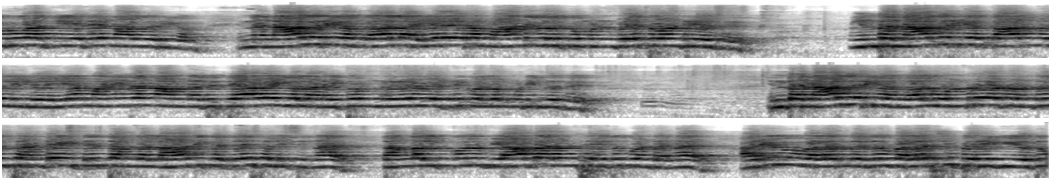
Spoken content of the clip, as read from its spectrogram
உருவாக்கியதே நாகரிகம். இந்த நாகரிகங்கள் ஐயாயிரம் ஆண்டுகளுக்கு முன்பே தோன்றியது. இந்த நாகரிக காலங்களிலேயே மனிதன் அவனது தேவைகள் அனைத்தும் நிறைவேற்றிக் கொள்ள முடிந்தது. இந்த நாகரிகங்கள் ஒன்றோடொன்று சண்டையிட்டு தங்கள் ஆதிக்கத்தை செலுத்தினர். தங்களுக்குள் வியாபாரம் செய்து கொண்டனர். அறிவு வளர்ந்தது வளர்ச்சி பெருகியது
